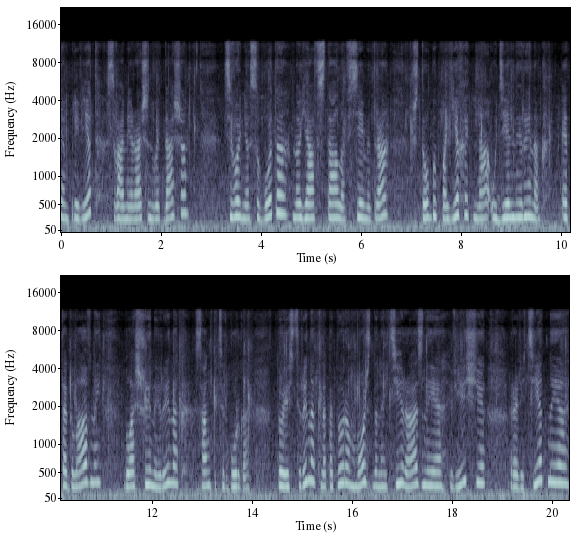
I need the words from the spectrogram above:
Всем привет! С вами Russian with Dasha. Сегодня суббота, но я встала в 7 утра, чтобы поехать на удельный рынок. Это главный блошиный рынок Санкт-Петербурга. То есть рынок, на котором можно найти разные вещи, раритетные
